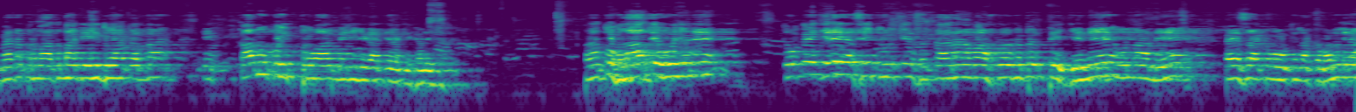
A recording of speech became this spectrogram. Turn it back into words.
ਮੈਂ ਤਾਂ ਪ੍ਰਮਾਤਮਾ ਅੱਗੇ ਇਹੀ ਦੁਆ ਕਰਦਾ ਕਿ ਕਾਹਨੂੰ ਕੋਈ ਪਰਿਵਾਰ ਮੇਰੀ ਜਗ੍ਹਾ ਤੇ ਆ ਕੇ ਖੜੇ ਪਰੰਤੂ ਹਾਲਾਤ ਇਹੋ ਜਿਹੇ ਨੇ ਕਿਉਂਕਿ ਜਿਹੜੇ ਅਸੀਂ ਚੁਣ ਕੇ ਸਰਕਾਰਾਂ ਵਾਸਤੇ ਭੇਜੇ ਨੇ, ਉਹਨਾਂ ਨੇ ਪੈਸਾ ਕਮਾਉਣ ਤੇ ਲੱਕ ਬੰਨ ਲਿਆ,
